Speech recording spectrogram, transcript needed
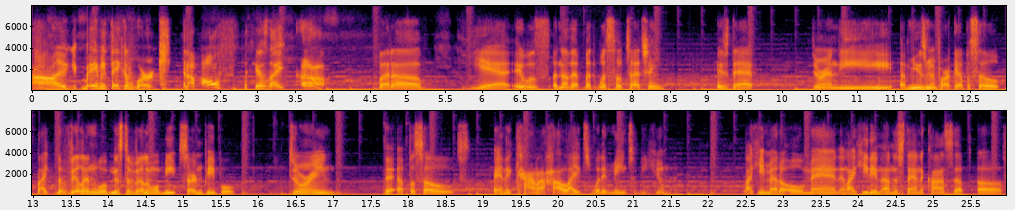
oh, it made me think of work, and I'm off. He was like, oh, but uh, yeah, it was another. But what's so touching is that during the amusement park episode, like the villain will, Mr. Villain will meet certain people during the episodes and it kind of highlights what it means to be human. Like he met an old man and like he didn't understand the concept of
